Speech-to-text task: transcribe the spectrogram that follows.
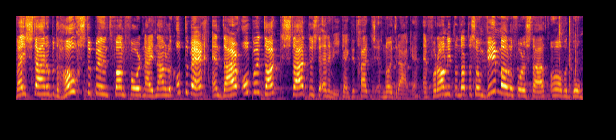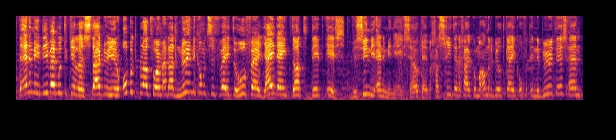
Wij staan op het hoogste punt van Fortnite. Namelijk op de berg. En daar op het dak staat dus de enemy. Kijk, dit ga ik dus echt nooit raken. En vooral niet omdat er zo'n windmolen voor staat. Oh, wat dom. De enemy die wij moeten killen staat nu hier op het platform. En laat nu in de comments even weten hoe ver jij denkt dat dit is. We zien die enemy niet eens, hè. Oké, we gaan schieten en dan ga ik op mijn andere beeld kijken of het in de buurt is. En...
